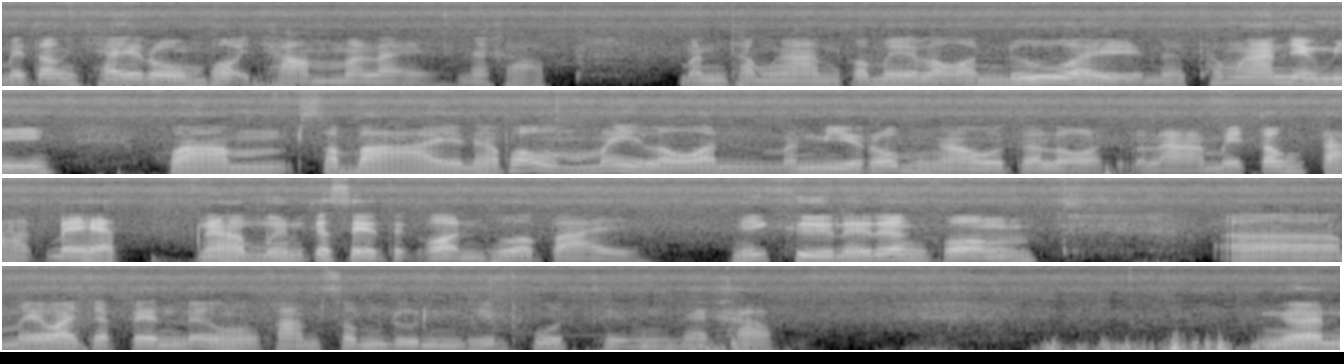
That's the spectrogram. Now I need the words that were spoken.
ไม่ต้องใช้โรงเพาะชำอะไรนะครับ มันทำงานก็ไม่ร้อนด้วยนะทำงานยังมีความสบายนะเพราะมันไม่ร้อนมันมีร่มเงาตลอดเวลาไม่ต้องตากแดดนะครับเหมือนเกษตรกรทั่วไป นี่คือในเรื่องของออไม่ว่าจะเป็นเรื่องของความสมดุลที่พูดถึงนะครับ เงิน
